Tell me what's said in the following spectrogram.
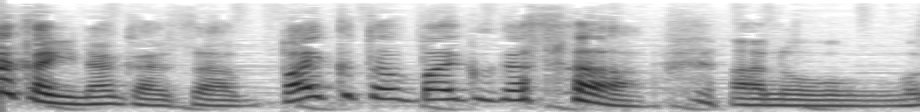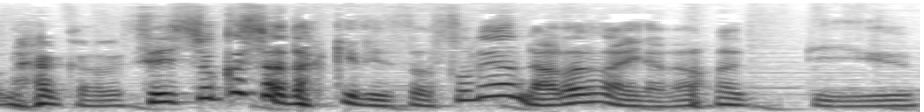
らかになんかさ、バイクとバイクがさ、あの、なんか接触しただけでさ、それはならないやなっていう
